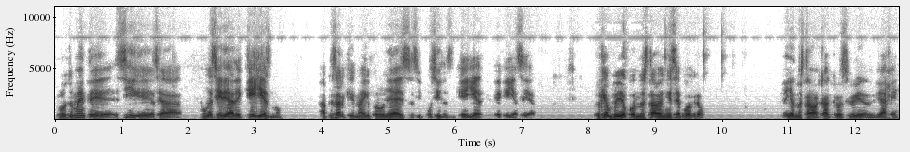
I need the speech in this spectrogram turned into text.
pero tu mente sigue, o sea, con esa idea de que ella es, ¿no? A pesar que no hay probabilidades así posibles de que ella, de que ella sea. Por ejemplo, yo cuando estaba en esa época, creo, ella no estaba acá, creo, se había de viaje,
